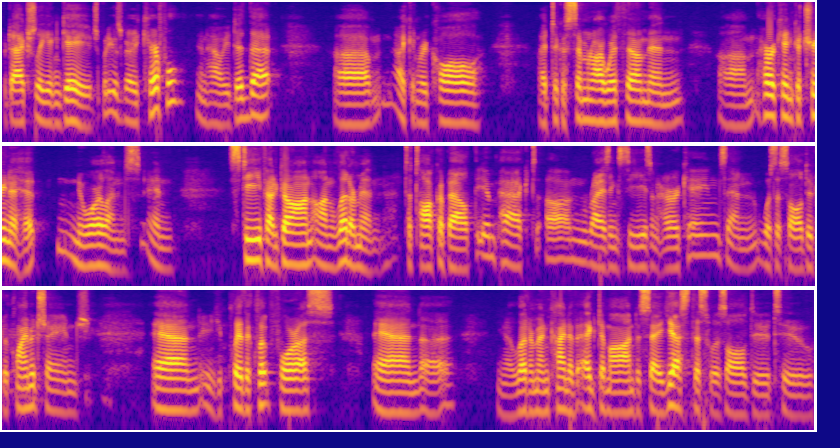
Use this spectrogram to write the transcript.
but to actually engage. But he was very careful in how he did that. Um, I can recall I took a seminar with him and um, Hurricane Katrina hit New Orleans and Steve had gone on Letterman to talk about the impact on rising seas and hurricanes and was this all due to climate change? And he played the clip for us. And uh, you know, Letterman kind of egged him on to say, yes, this was all due to,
